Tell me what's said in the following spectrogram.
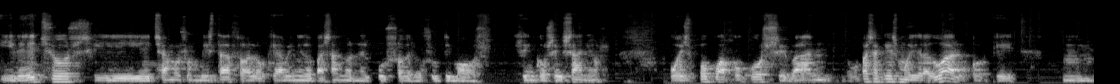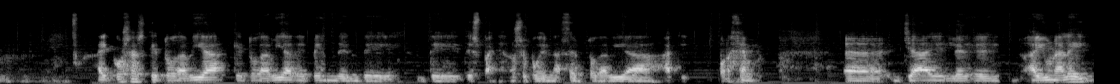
y, de hecho si echamos un vistazo a lo que ha venido pasando en el curso de los últimos cinco o seis años, pues poco a poco se van... Lo que pasa que es muy gradual porque mmm, hay cosas que todavía, que todavía dependen de, España, no se pueden hacer todavía aquí. Por ejemplo, eh, ya hay una ley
